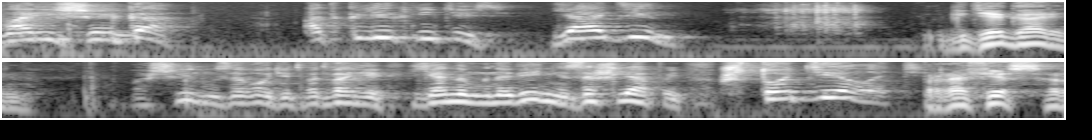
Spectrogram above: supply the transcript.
Товарищ Шельга, откликнитесь, я один. Где Гарин? Машину заводит во дворе. Я на мгновение за шляпой. Что делать? Профессор,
